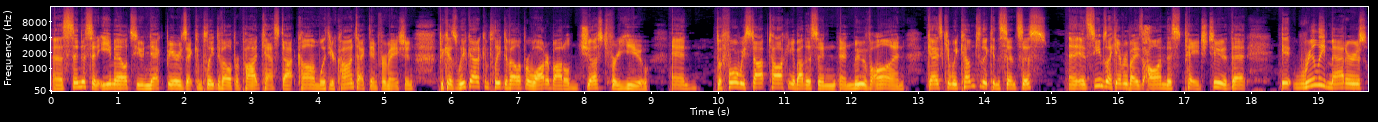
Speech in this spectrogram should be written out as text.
Uh, send us an email to neckbeards at completedeveloperpodcast.com with your contact information because we've got a complete developer water bottle just for you. And before we stop talking about this and, and move on, guys, can we come to the consensus? It seems like everybody's on this page too that it really matters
